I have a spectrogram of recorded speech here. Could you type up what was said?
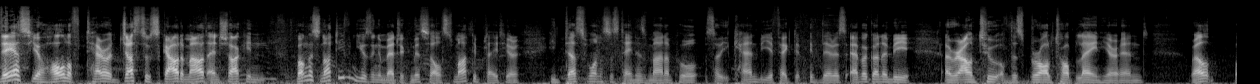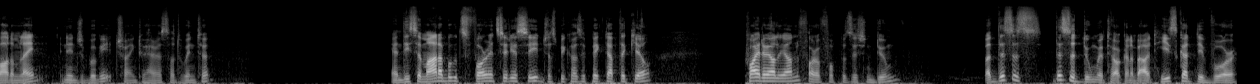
There's your Hall of Terror just to scout him out, and Sharky Bong is not even using a magic missile, smartly played here. He does want to sustain his mana pool, so he can be effective if there is ever gonna be a round 2 of this brawl top lane here. And, well, bottom lane, Ninja Boogie trying to harass out Winter. And these are mana boots for Insidious C, just because he picked up the kill. Quite early on for a 4 position Doom. But this is this is a Doom we're talking about. He's got Devour,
